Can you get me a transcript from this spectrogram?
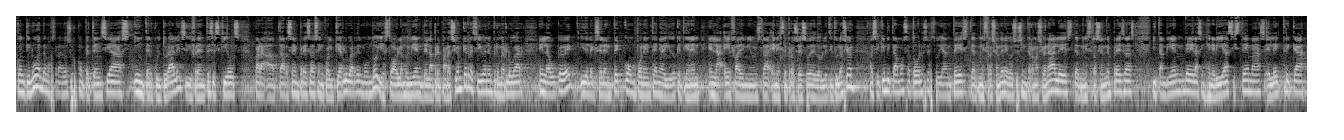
continúan demostrando sus competencias interculturales y diferentes skills para adaptarse a empresas en cualquier lugar del mundo y esto habla muy bien de la preparación que reciben en primer lugar en la UPB y del excelente componente añadido que tienen en la EFA de Münster en este proceso de doble titulación. Así que invitamos a todos los estudiantes de Administración de Negocios Internacionales, de Administración de Empresas y también de las ingenierías sistemas, eléctrica,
